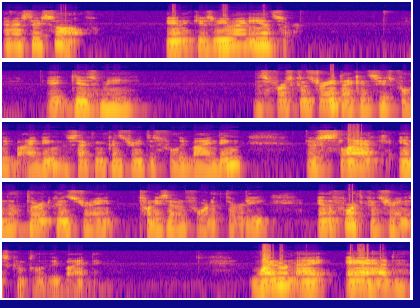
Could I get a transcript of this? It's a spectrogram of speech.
and I say solve. And it gives me my answer. It gives me this first constraint I can see is fully binding. The second constraint is fully binding. There's slack in the third constraint, 27.4 to 30, and the fourth constraint is completely binding. Why don't I add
